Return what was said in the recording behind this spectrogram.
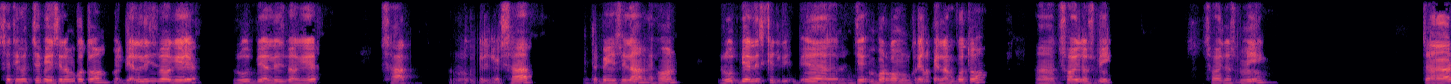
সেটি হচ্ছে পেয়েছিলাম কত? বিয়াল্লিশ ভাগের রুট বিয়াল্লিশ ভাগের সাত। রুট সাত, এটা পেয়েছিলাম। এখন রুট বিয়াল্লিশকে যে বর্গমূল করে পেলাম কত? ছয় দশমিক ছয় দশমিক চার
